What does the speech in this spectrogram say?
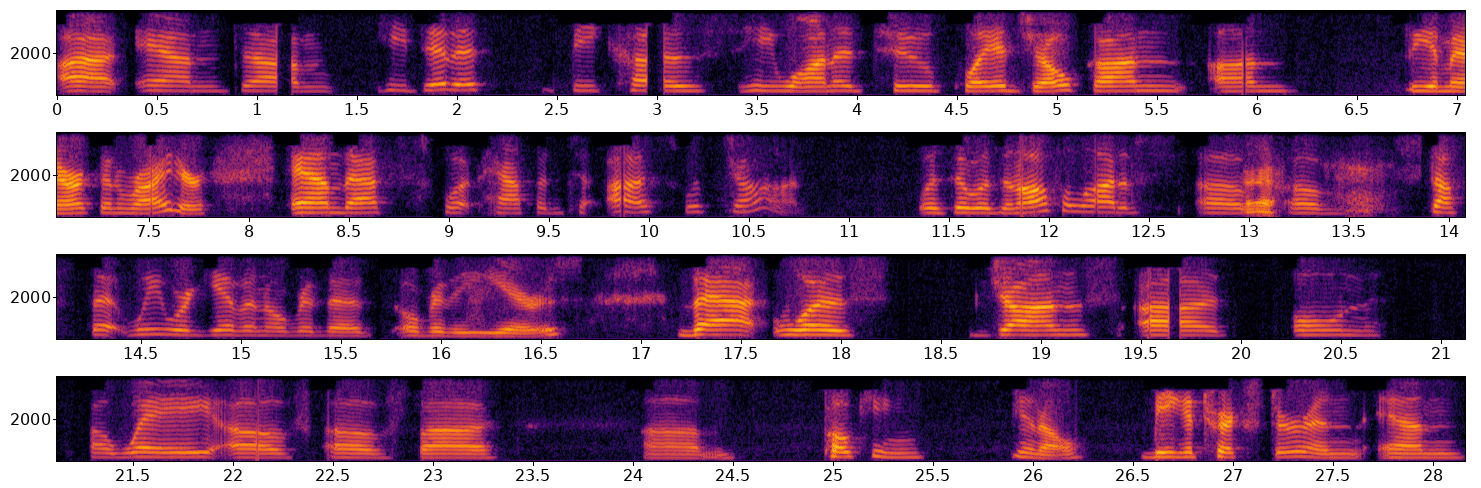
uh, and um, he did it because he wanted to play a joke on on the American writer, and that's what happened to us with John. Was there was an awful lot of of, of stuff that we were given over the over the years that was John's uh, own uh, way of of uh, um, poking, you know, being a trickster and and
